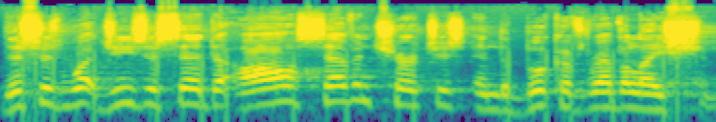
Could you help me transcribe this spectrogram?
This is what Jesus said to all seven churches in the book of Revelation.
